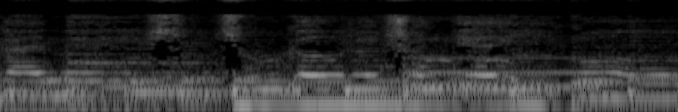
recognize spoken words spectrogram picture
还没数出口，的春天已过。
